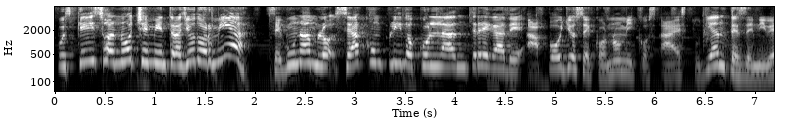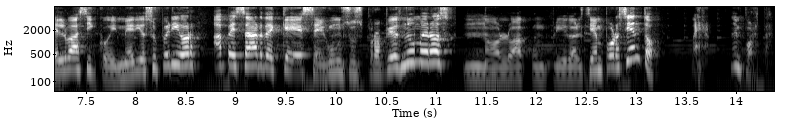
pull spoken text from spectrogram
pues ¿qué hizo anoche mientras yo dormía? Según AMLO, se ha cumplido con la entrega de apoyos económicos a estudiantes de nivel básico y medio superior, a pesar de que, según sus propios números, no lo ha cumplido al 100%. Bueno, no importa.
